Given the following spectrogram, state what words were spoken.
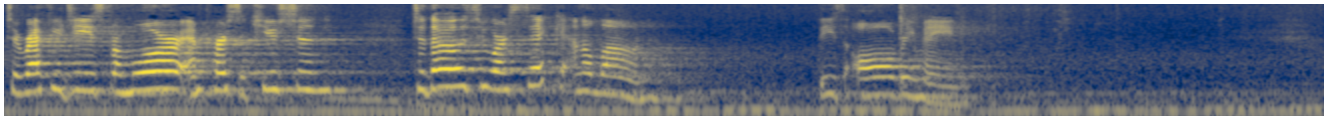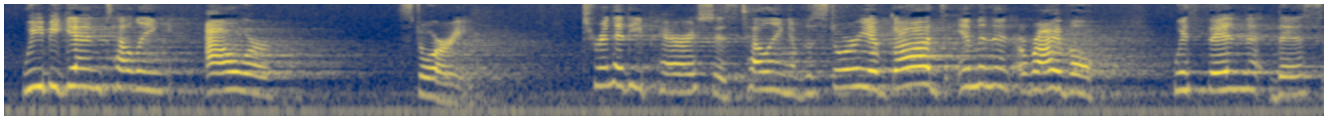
to refugees from war and persecution, to those who are sick and alone. These all remain. We begin telling our story. Trinity Parish is telling of the story of God's imminent arrival within this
